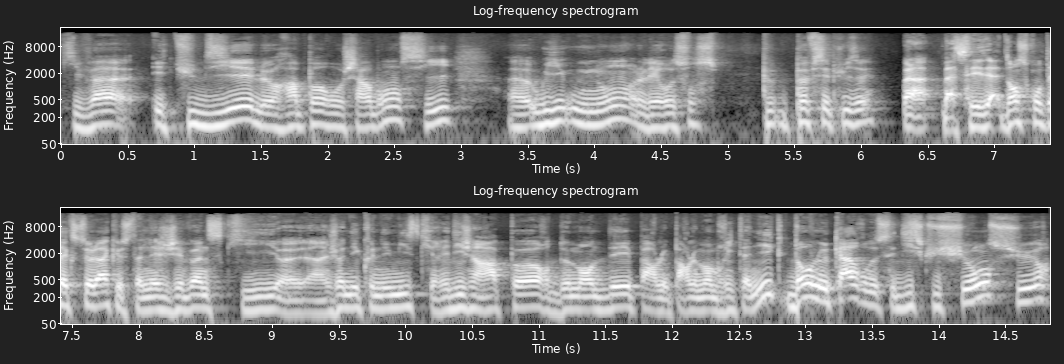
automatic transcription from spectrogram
qui va étudier le rapport au charbon si euh, oui ou non les ressources peuvent s'épuiser? Voilà, bah c'est dans ce contexte-là que Stanley Jevons, qui euh, un jeune économiste qui rédige un rapport demandé par le Parlement britannique, dans le cadre de ces discussions sur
